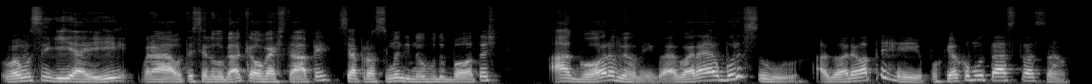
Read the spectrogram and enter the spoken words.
Vamos seguir aí para o terceiro lugar, que é o Verstappen, se aproxima de novo do Bottas. Agora, meu amigo, agora é o Bursu, agora é o aperreio, porque olha como está a situação.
